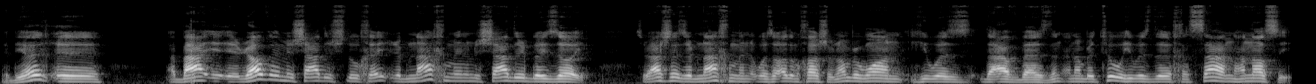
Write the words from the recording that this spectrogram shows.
Uh, uh, Rava Mishada Shluchai, Reb Nachman Mishada Goizoi. So Rashi says Reb Nachman was Adam Chashav. Number one, he was the Av Bezdin, and number two, he was the Chassan Hanasi.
